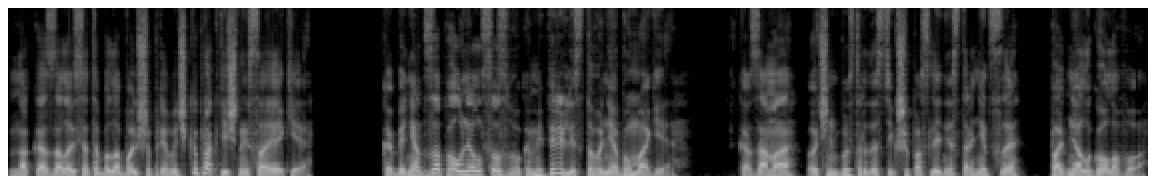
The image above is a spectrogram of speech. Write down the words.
Но казалось, это была больше привычка практичной Саеки. Кабинет заполнился звуками перелистывания бумаги. Казама, очень быстро достигший последней страницы, поднял голову.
